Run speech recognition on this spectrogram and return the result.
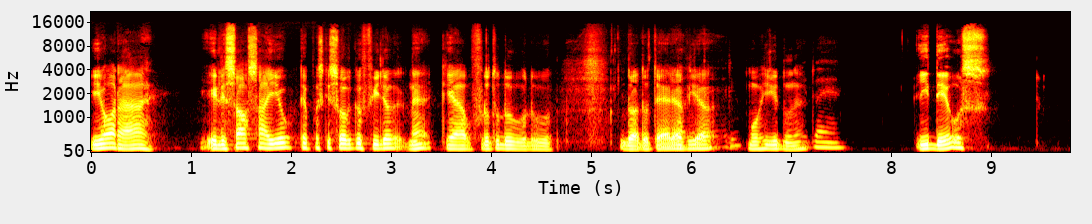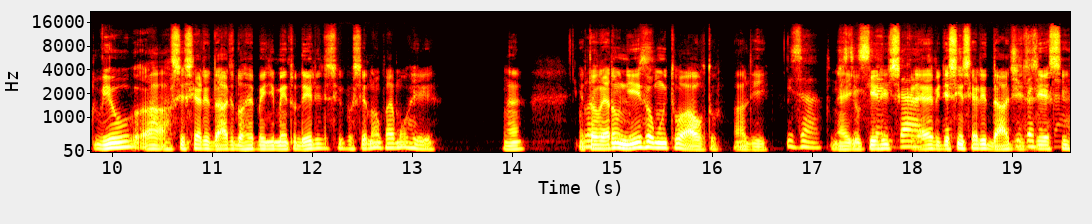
e orar. Ele só saiu depois que soube que o filho, né, que é o fruto do, do, do adultério, havia morrido, né? É. E Deus viu a sinceridade do arrependimento dele e disse: Você não vai morrer. Né? Então era um nível muito alto ali. Exato. Né? E o que ele escreve de sinceridade, de dizer assim,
